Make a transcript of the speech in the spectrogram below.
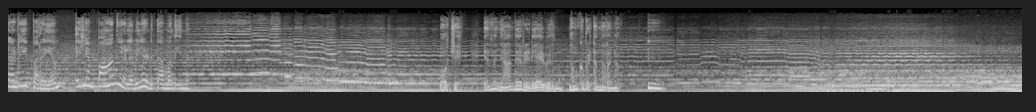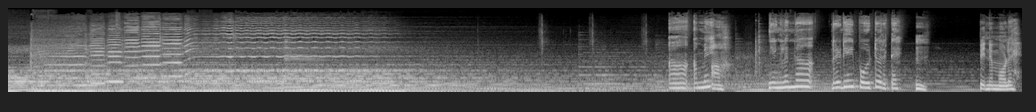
കടയിൽ പറയാം എല്ലാം പാതി അളവിൽ എടുത്താൽ മതി ഓക്കെ എന്നാ ഞാൻ റെഡിയായി വരുന്നു. നമുക്ക് പെട്ടെന്ന് ഇറങ്ങാം. അമ്മേ. ആ. ഞങ്ങളെന്നാ റെഡിയായി പോയിട്ട് വരട്ടെ. ഉം. പിന്നെ മോളെ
